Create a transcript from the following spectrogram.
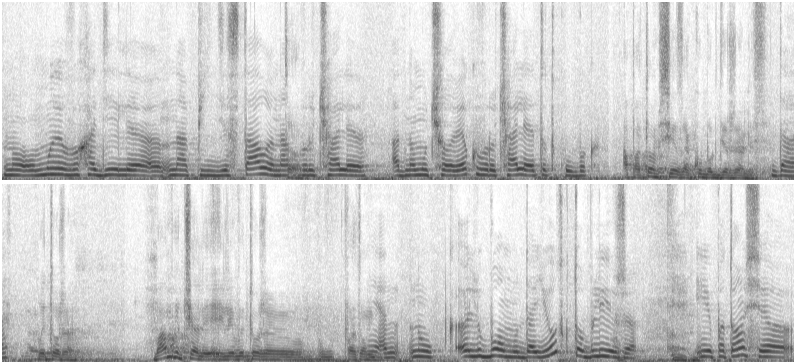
Ну, мы выходили на пьедестал, и нам так. вручали, одному человеку вручали этот кубок. А потом все за кубок держались? Да. Вы тоже? Вам вручали или вы тоже потом? Нет, ну, любому дают, кто ближе, угу. и потом все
